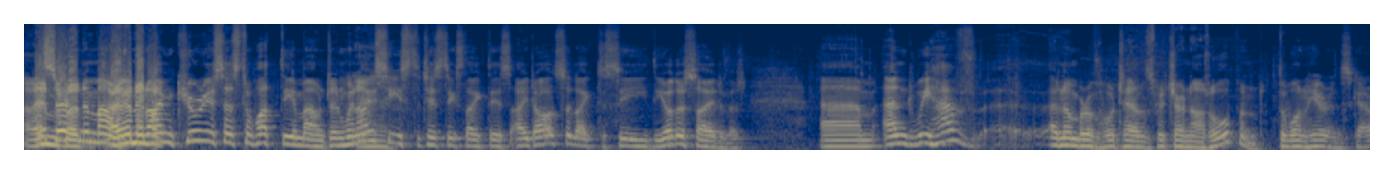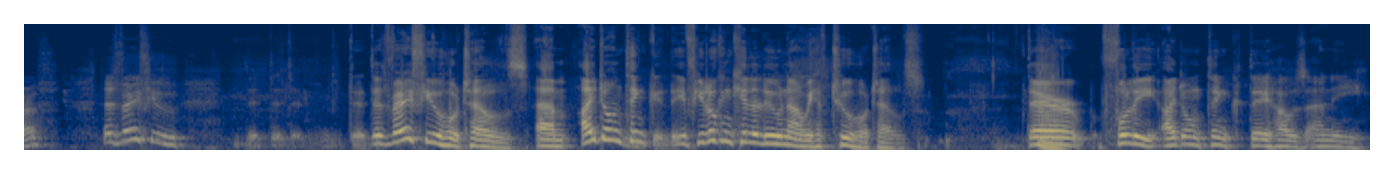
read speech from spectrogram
I a remember- certain amount, I but I'm curious as to what the amount. And when I see statistics like this, I'd also like to see the other side of it. Um, and we have uh, a number of hotels which are not open. The one here in Scariff, there's very few. Th- th- th- There's very few hotels. Um, I don't think if you look in Killaloe now, we have two hotels. They're fully. I don't think they house any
